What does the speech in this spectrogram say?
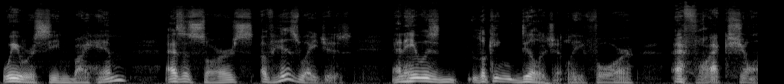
We were seen by him as a source of his wages, and he was looking diligently for affraction.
